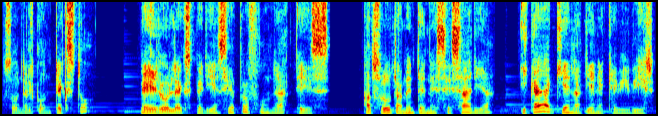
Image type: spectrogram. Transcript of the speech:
son el contexto, pero la experiencia profunda es absolutamente necesaria y cada quien la tiene que vivir.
